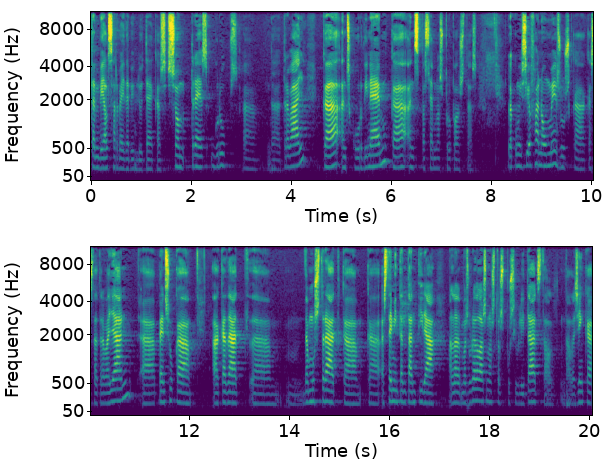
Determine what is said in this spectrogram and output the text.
també el servei de biblioteques. Som tres grups de treball que ens coordinem, que ens passem les propostes. La comissió fa nou mesos que, que està treballant. penso que ha quedat eh, demostrat que, que estem intentant tirar a la mesura de les nostres possibilitats, de, de la gent que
